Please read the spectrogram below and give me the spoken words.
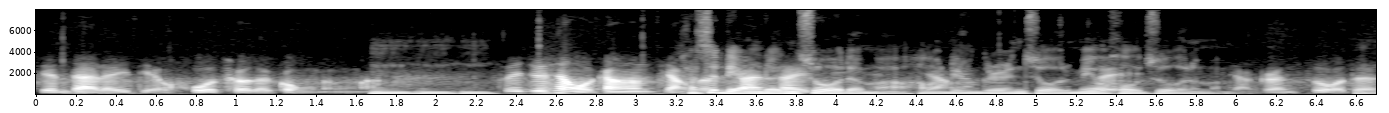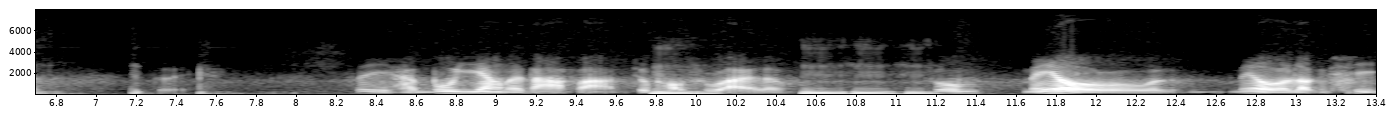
兼带了一点货车的功能嘛，嗯嗯嗯，所以就像我刚刚讲的，它是两人坐的嘛，哈，两个人坐的，没有后座的嘛，两个人坐的，对，所以很不一样的打法就跑出来了，嗯嗯嗯，说没有没有冷气，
